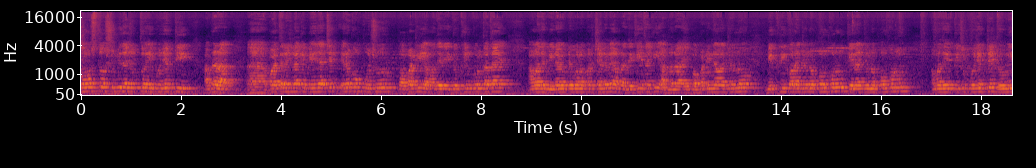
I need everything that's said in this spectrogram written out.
সমস্ত সুবিধাযুক্ত এই প্রজেক্টটি আপনারা পঁয়তাল্লিশ লাখে পেয়ে যাচ্ছেন। এরকম প্রচুর প্রপার্টি আমাদের এই দক্ষিণ কলকাতায়, আমাদের বিনায়ক ডেভেলপার চ্যানেলে আমরা দেখিয়ে থাকি। আপনারা এই প্রপার্টি নেওয়ার জন্য, বিক্রি করার জন্য ফোন করুন, কেনার জন্য ফোন করুন। আমাদের কিছু প্রজেক্টে জমি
